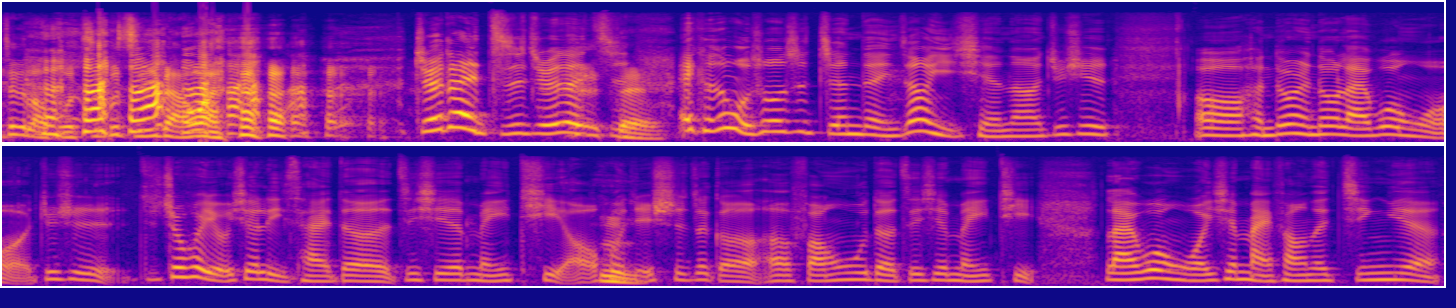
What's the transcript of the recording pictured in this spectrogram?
这个老婆值不值一百万，绝对值，绝对值。对，哎，可是我说的是真的，你知道以前呢，就是呃，很多人都来问我，就是就会有一些理财的这些媒体哦，或者是这个呃房屋的这些媒体来问我一些买房的经验，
